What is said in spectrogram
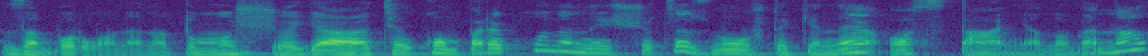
заборонена, тому що я цілком переконаний, що це знову ж таки не остання новина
